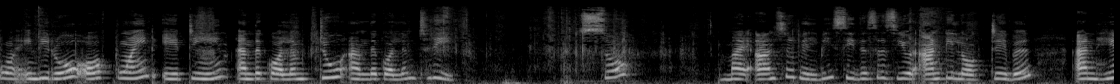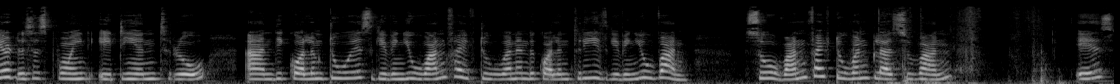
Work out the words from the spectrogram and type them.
in the row of 0.18 and the column 2 and the column 3 so my answer will be see this is your anti-log table and here this is 0.18th row and the column 2 is giving you 1521 and the column 3 is giving you 1 so 1521 plus 1 is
